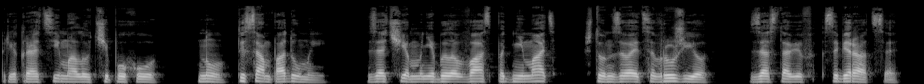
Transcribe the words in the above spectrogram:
«Прекрати молоть чепуху. Ну, ты сам подумай. Зачем мне было вас поднимать, что называется, в ружье, заставив собираться?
